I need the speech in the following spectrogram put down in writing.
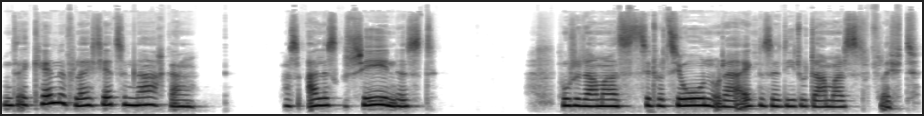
Und erkenne vielleicht jetzt im Nachgang, was alles geschehen ist, wo du damals Situationen oder Ereignisse, die du damals vielleicht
